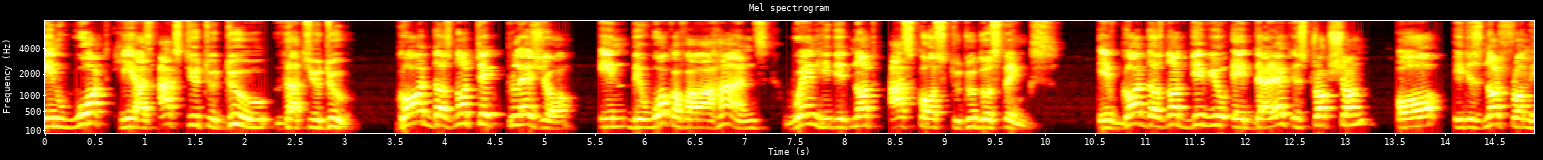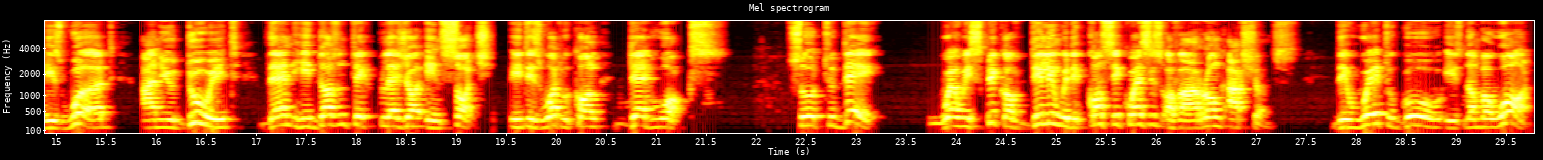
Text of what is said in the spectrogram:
in what he has asked you to do that you do. God does not take pleasure in the work of our hands when he did not ask us to do those things. If God does not give you a direct instruction or it is not from his word and you do it, then he doesn't take pleasure in such. It is what we call dead works. So today, when we speak of dealing with the consequences of our wrong actions, the way to go is number one,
